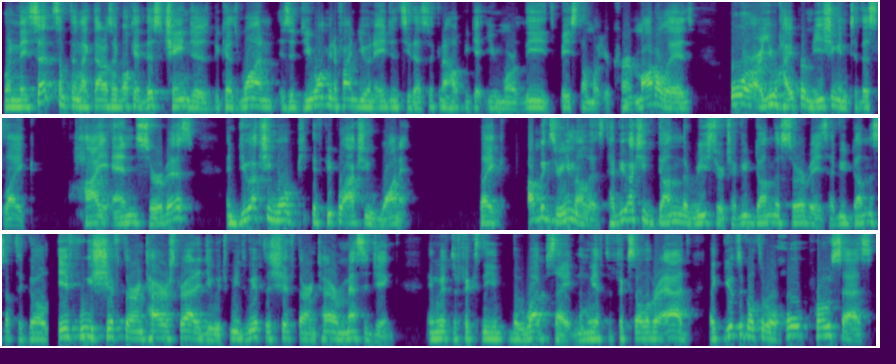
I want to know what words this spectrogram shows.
when they said something like that, I was like, okay, this changes because one, is it do you want me to find you an agency that's just going to help you get you more leads based on what your current model is? Or are you hyper niching into this like high end service? And do you actually know if people actually want it? Like, how big's your email list? Have you actually done the research? Have you done the surveys? Have you done the stuff to go? If we shift our entire strategy, which means we have to shift our entire messaging and we have to fix the, the website and then we have to fix all of our ads, like you have to go through a whole process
